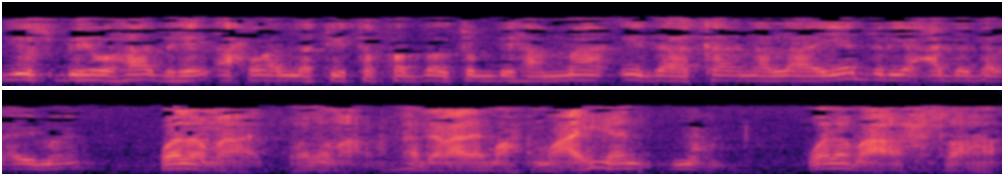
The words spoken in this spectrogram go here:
يشبه هذه الأحوال التي تفضلتم بها ما إذا كان لا يدري عدد الأيمان؟ ولو ما ولو ما عرف. هذا معنى معين. نعم. ولو ما أحصاها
